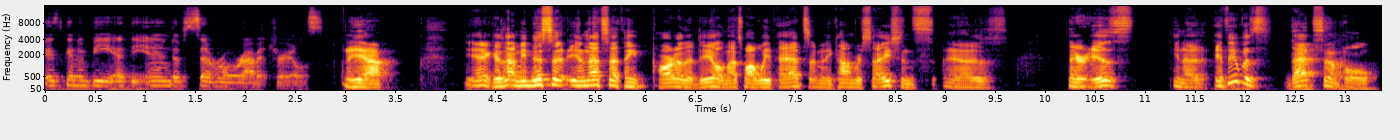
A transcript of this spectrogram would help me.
is going to be at the end of several rabbit trails. Yeah. Yeah, because I mean, this is, and that's I think part of the deal, and that's why we've had so many conversations. Is there is, you know, if it was that simple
